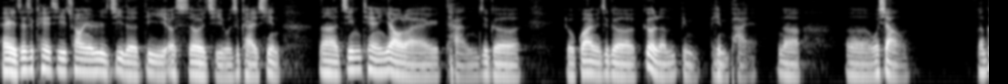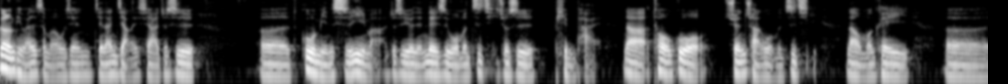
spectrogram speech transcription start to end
嘿，这是 K C 创业日记的第二十二集，我是凯信。那今天要来谈这个有关于这个个人品品牌。那呃，我想，那个人品牌是什么？我先简单讲一下，就是呃，顾名思义嘛，就是有点类似我们自己就是品牌。那透过宣传我们自己，那我们可以呃，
